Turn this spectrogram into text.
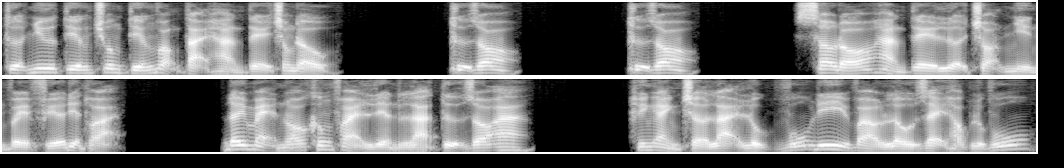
tựa như tiếng chuông tiếng vọng tại hàn tề trong đầu. Tự do tự do. Sau đó hàn tề lựa chọn nhìn về phía điện thoại. Đây mẹ nó không phải liền là tự do a? Hình ảnh trở lại lục vũ đi vào lầu dạy học lục vũ,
